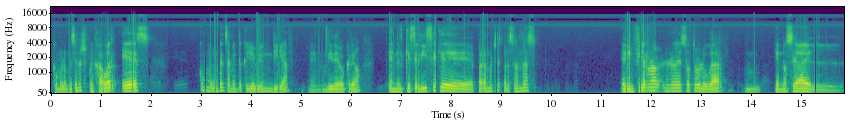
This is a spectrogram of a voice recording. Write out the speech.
como lo menciona Schopenhauer, es como un pensamiento que yo vi un día, en un video creo, en el que se dice que para muchas personas el infierno no es otro lugar mm, que no sea el,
